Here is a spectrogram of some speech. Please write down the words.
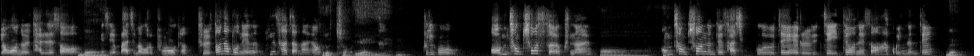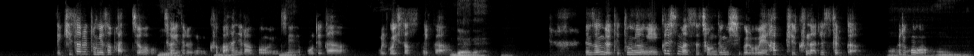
영혼을 달래서 네. 이제 마지막으로 부모 곁을 떠나보내는 행사잖아요. 그렇죠. 예, 예. 음. 그리고 엄청 추웠어요, 그날. 어, 엄청 추웠는데 49제를 이제 이태원에서 하고 있는데 네. 네, 기사를 통해서 봤죠. 예. 저희들은 그거 음. 하느라고 이제 예. 모두 다 울고 있었으니까. 네네. 윤석열 대통령이 크리스마스 점등식을 왜 하필 그날 했을까? 어, 그리고 음,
